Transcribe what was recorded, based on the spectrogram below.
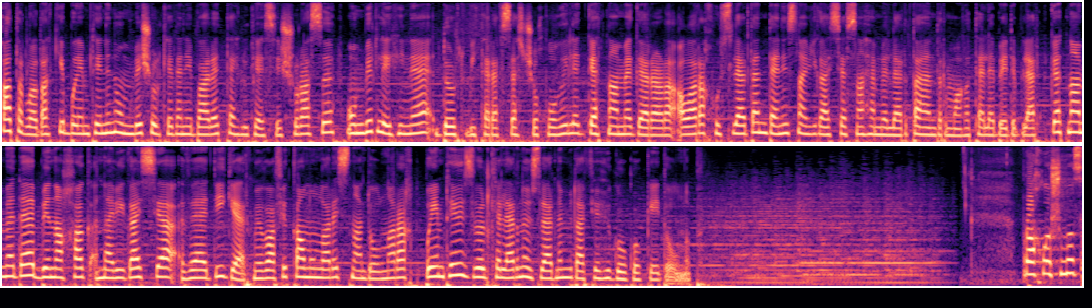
Xatırladaq ki, BMT-nin 15 ölkədən ibarət Təhlükəsizlik Şurası 11 lehinə 4 bitərəf səs çoxluğu ilə qətnamə qərarı alaraq Husilərdən dəniz naviqasiyasına dayandırıb dayandırmağı tələb ediblər. Qətnamədə beynəlxalq naviqasiya və digər müvafiq qanunlara isnad olunaraq BMT üzv ölkələrin özlərinin müdafiə hüququ qeyd olunub. Buraxılışımız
